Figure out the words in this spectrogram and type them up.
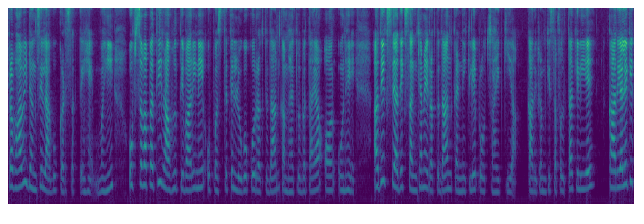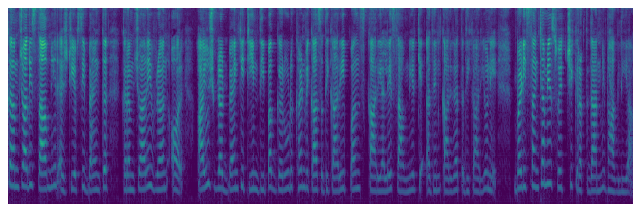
प्रभावी ढंग से लागू कर सकते हैं। वहीं उपसभापति राहुल तिवारी ने उपस्थित लोगों को रक्तदान का महत्व बताया और उन्हें अधिक से अधिक संख्या में रक्तदान करने के लिए प्रोत्साहित किया। कार्यक्रम की सफलता के लिए कार्यालय के कर्मचारी सावनीर एचडीएफसी बैंक कर्मचारी व्रन और आयुष ब्लड बैंक की टीम दीपक गरुड़, खंड विकास अधिकारी पंस कार्यालय सावनेर के अधीन कार्यरत अधिकारियों ने बड़ी संख्या में स्वैच्छिक रक्तदान में भाग लिया।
